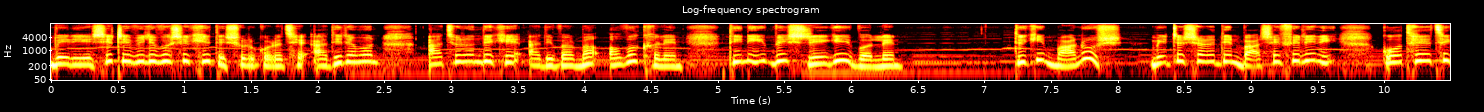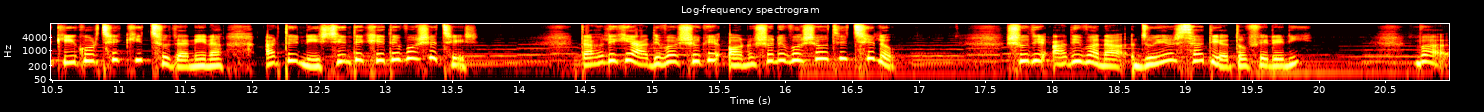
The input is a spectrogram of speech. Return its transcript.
বেরিয়ে এসে টেবিলে বসে খেতে শুরু করেছে। আদির এমন আচরণ দেখে আদিবার মা অবাক হলেন। তিনি বেশ রেগেই বললেন, তুই কি মানুষ? মেয়েটা সারাদিন বাসায় ফেরেনি? কোথায় আছে, কি করছে, কিচ্ছু জানি না। আর তুই নিশ্চিন্তে খেতে বসেছিস? তাহলে কি আদিবার সুখে অনশনে বসা উচিত ছিল? শুধু আদিবা না, জুইয়ের সাদিয়া তো ফেরেনি। বা,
